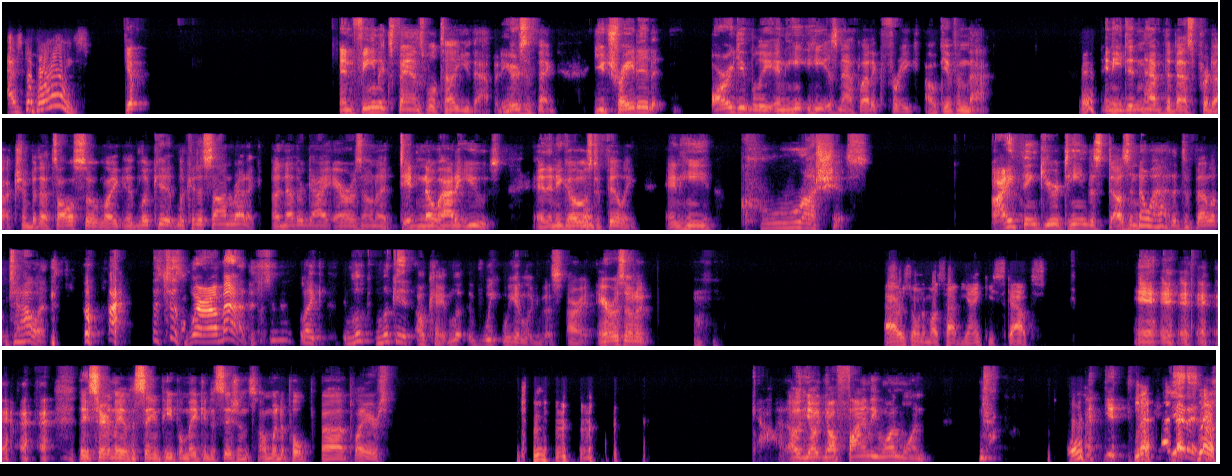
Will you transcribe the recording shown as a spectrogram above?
as the Browns. Yep. And Phoenix fans will tell you that. But here's the thing you traded arguably, and he, he is an athletic freak. I'll give him that. Yeah. And he didn't have the best production, but that's also like look at look at Haason Reddick, another guy Arizona didn't know how to use. And then he goes oh. to Philly and he crushes. I think your team just doesn't know how to develop talent. That's just where I'm at. Like, look, look at okay, look, we, we gotta look at this. All right, Arizona Arizona must have Yankee scouts. they certainly have the same people making decisions on when to pull uh, players. God, oh, y'all, y'all finally won one. Get- Yeah, get it. yeah,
